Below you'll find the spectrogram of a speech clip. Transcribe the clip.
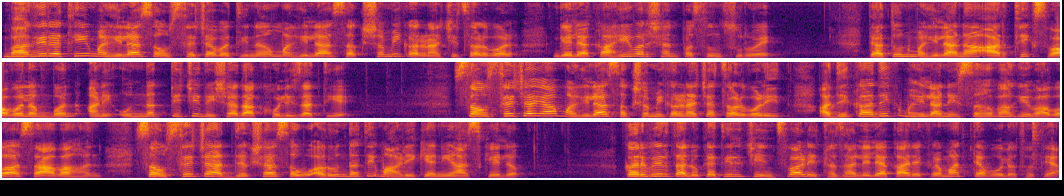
भागीरथी महिला संस्थेच्या वतीनं महिला सक्षमीकरणाची चळवळ गेल्या काही वर्षांपासून सुरू आहे. त्यातून महिलांना आर्थिक स्वावलंबन आणि उन्नतीची दिशा दाखवली जाते संस्थेच्या या महिला सक्षमीकरणाच्या चळवळीत अधिकाधिक महिलांनी सहभागी व्हावं असं आवाहन संस्थेच्या अध्यक्षा सौ अरुंधती महाडिक यांनी आज केलं. करवीर तालुक्यातील चिंचवाड इथं झालेल्या कार्यक्रमात त्या बोलत होत्या.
